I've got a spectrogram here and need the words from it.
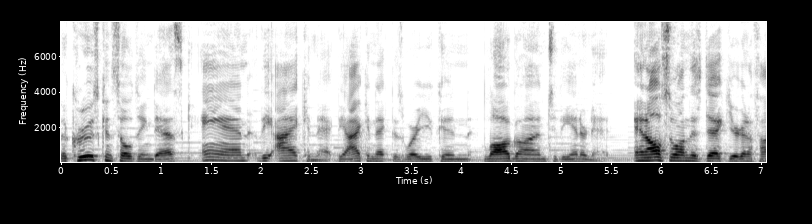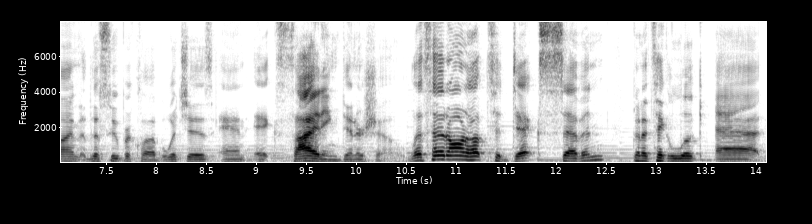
the cruise consulting desk and the iConnect. The iConnect is where you can log on to the internet. And also on this deck, you're going to find the Super Club, which is an exciting dinner show. Let's head on up to deck 7. Going to take a look at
